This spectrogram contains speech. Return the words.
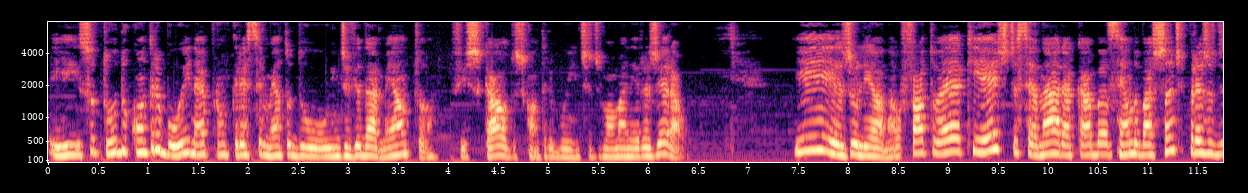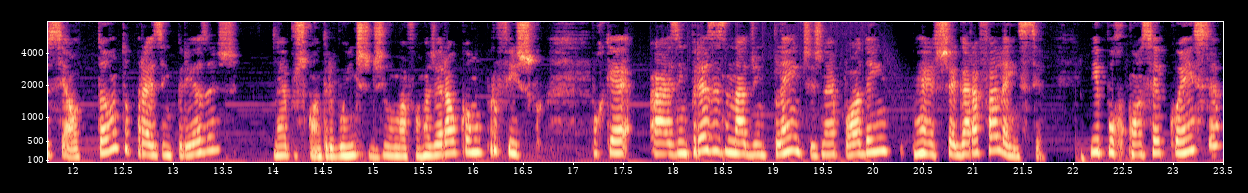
E isso tudo contribui né, para um crescimento do endividamento fiscal dos contribuintes de uma maneira geral. E, Juliana, o fato é que este cenário acaba sendo bastante prejudicial tanto para as empresas, né, para os contribuintes de uma forma geral, como para o fisco. Porque as empresas inadimplentes né, podem é, chegar à falência. E, por consequência,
